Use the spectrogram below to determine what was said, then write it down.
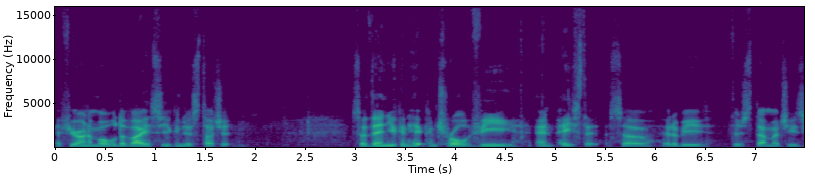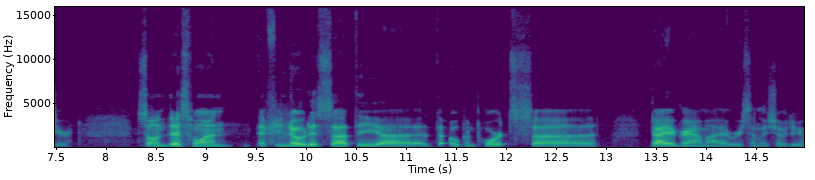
If you're on a mobile device, you can just touch it. So then you can hit Control V and paste it. So it'll be just that much easier. So on this one, if you notice at the uh, the open ports uh, diagram I recently showed you,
